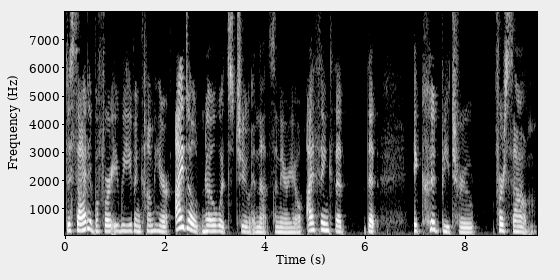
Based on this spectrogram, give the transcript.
decided before we even come here. I don't know what's true in that scenario. I think that that it could be true for some.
